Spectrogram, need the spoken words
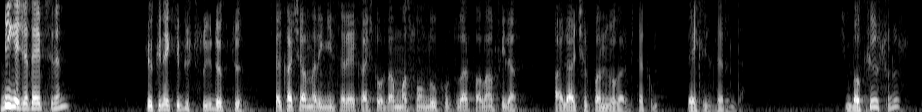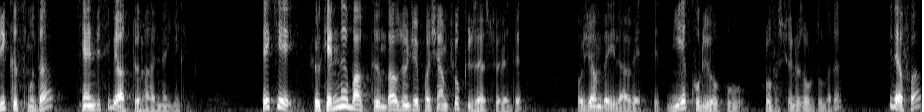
Bir gecede hepsinin köküne kibrit suyu döktü. İşte kaçanlar İngiltere'ye kaçtı. Oradan masonluğu kurdular falan filan. Hala çırpanıyorlar bir takım dehlizlerinde. Şimdi bakıyorsunuz bir kısmı da kendisi bir aktör haline geliyor. Peki kökenine baktığında az önce paşam çok güzel söyledi. Hocam da ilave etti. Niye kuruyor bu profesyonel orduları? Bir defa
